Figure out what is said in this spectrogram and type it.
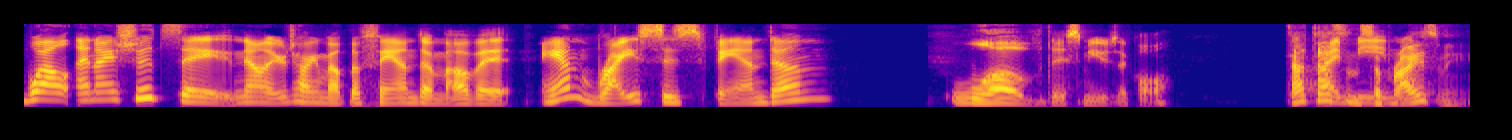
Well, and I should say, now that you're talking about the fandom of it, Anne Rice's fandom love this musical. that doesn't mean- surprise me.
